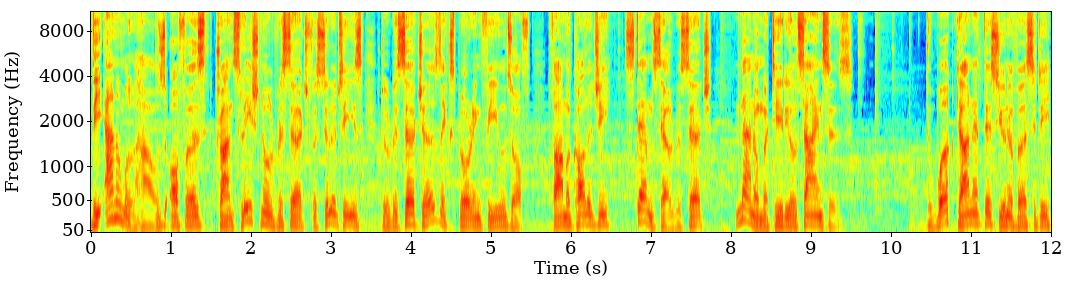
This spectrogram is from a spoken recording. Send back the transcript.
The Animal House offers translational research facilities to researchers exploring fields of pharmacology, stem cell research, nanomaterial sciences. The work done at this university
